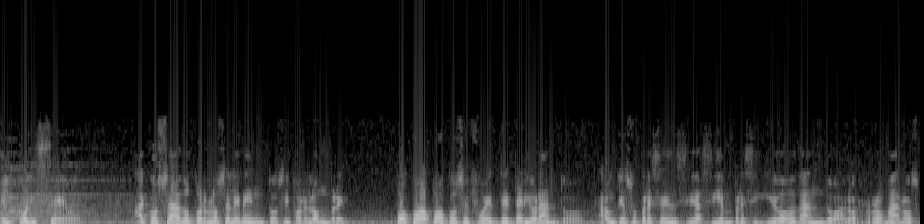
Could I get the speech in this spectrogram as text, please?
El Coliseo, acosado por los elementos y por el hombre, Poco a poco se fue deteriorando, aunque su presencia siempre siguió dando a los romanos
